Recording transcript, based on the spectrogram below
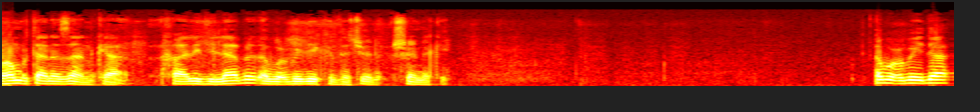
وهم متانزان كخالد اللابد أبو عبيدة كذا شنكي أبو عبيدة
